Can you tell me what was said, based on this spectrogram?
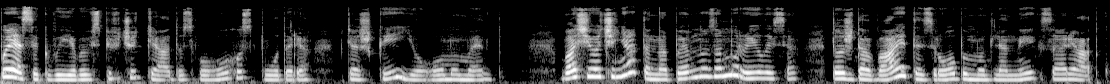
Песик виявив співчуття до свого господаря в тяжкий його момент. Ваші оченята, напевно, заморилися, тож давайте зробимо для них зарядку.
